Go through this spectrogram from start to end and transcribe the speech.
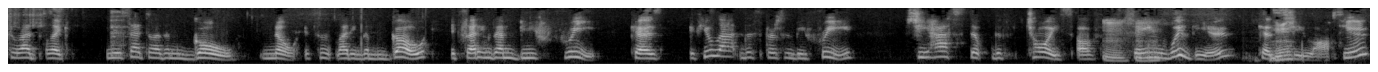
to let like you said to let them go. No, it's not letting them go. It's letting them be free. Because if you let this person be free, she has the, the choice of Mhm. staying with you because Mhm. she loves you,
